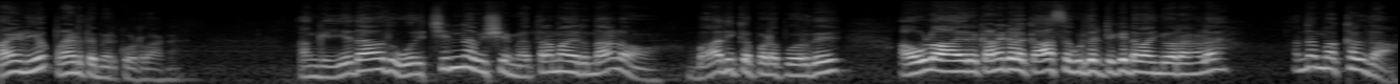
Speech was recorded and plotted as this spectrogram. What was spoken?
பயணியும் பயணத்தை மேற்கொள்கிறாங்க அங்கே ஏதாவது ஒரு சின்ன விஷயம் எத்தனமாக இருந்தாலும் பாதிக்கப்பட போகிறது அவ்வளோ ஆயிரக்கணக்கில் காசை கொடுத்து டிக்கெட்டை வாங்கி வராங்களே அந்த மக்கள் தான்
